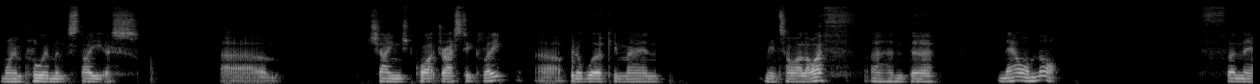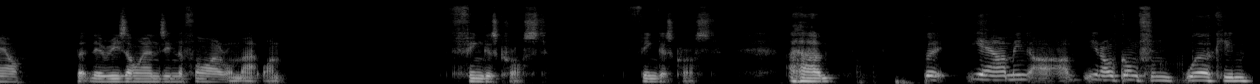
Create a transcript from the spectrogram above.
my employment status um, changed quite drastically. Uh, I've been a working man my entire life, and uh, now I'm not. For now, but there is irons in the fire on that one. Fingers crossed fingers crossed. Um, but yeah, I mean, I've you know I've gone from working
